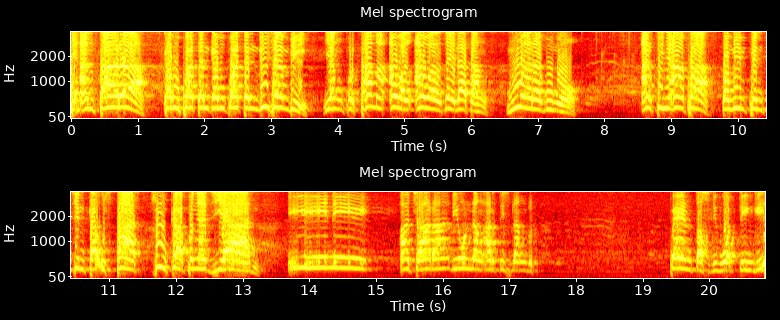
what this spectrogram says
Di antara kabupaten-kabupaten di Jambi yang pertama awal-awal saya datang Muara Bungo Artinya apa? Pemimpin cinta ustadz, suka pengajian. Ini acara diundang artis dangdut. Pentas dibuat tinggi,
